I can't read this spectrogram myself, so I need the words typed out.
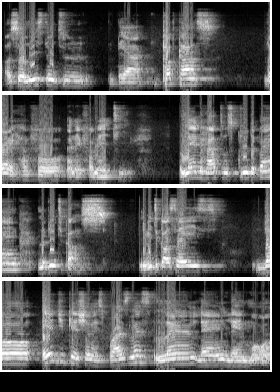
Also listening to their podcast, very helpful and informative. Learn how to screw the bank, Leviticus. Leviticus says, though education is priceless, learn, learn, learn more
